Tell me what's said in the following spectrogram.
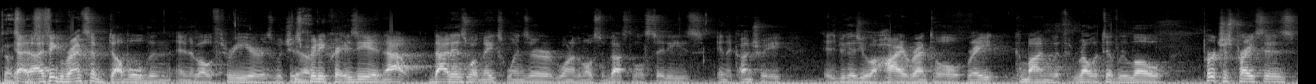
that's Yeah, just, I think rents have doubled in, in about three years, which is Yeah. pretty crazy, and that that is what makes Windsor one of the most investable cities in the country, is because you have a high rental rate combined with relatively low purchase prices.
